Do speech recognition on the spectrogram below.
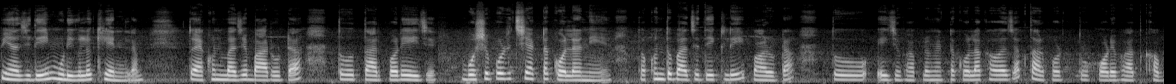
পেঁয়াজি দিয়েই মুড়িগুলো খেয়ে নিলাম। তো এখন বাজে বারোটা, তো তারপরে এই যে বসে পড়েছি একটা কলা নিয়ে, তখন তো বাজে দেখলেই বারোটা, তো এই যে ভাবলাম একটা কলা খাওয়া যাক, তারপর তো পরে ভাত খাব।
